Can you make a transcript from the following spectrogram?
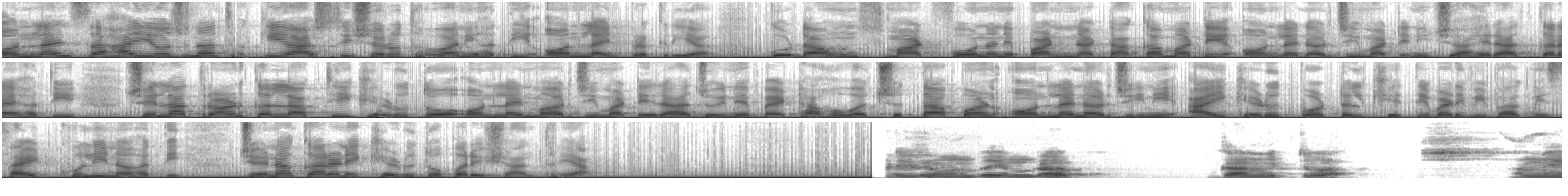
ઓનલાઈન સહાય યોજના થકી આજથી શરૂ થવાની હતી ઓનલાઈન પ્રક્રિયા. ગોડાઉન, સ્માર્ટફોન અને પાણીના ટાંકા માટે ઓનલાઈન અરજી માટેની જાહેરાત કરાઈ હતી. છેલ્લા ત્રણ કલાકથી ખેડૂતો ઓનલાઈનમાં અરજી માટે રાહ જોઈને બેઠા હોવા છતાં પણ ઓનલાઈન અરજીની આઈ ખેડૂત પોર્ટલ ખેતીવાડી વિભાગની સાઇટ ખુલી ન હતી, જેના કારણે ખેડૂતો પરેશાન થયા. અમે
